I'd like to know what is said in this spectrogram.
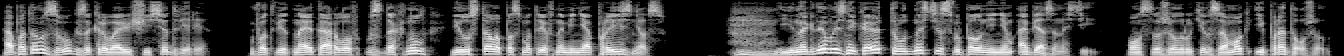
а потом звук закрывающейся двери. В ответ на это Орлов вздохнул и, устало посмотрев на меня, произнес. «Хм, «Иногда возникают трудности с выполнением обязанностей. Он сложил руки в замок и продолжил.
